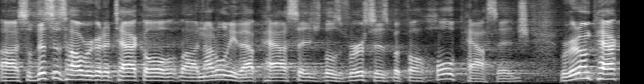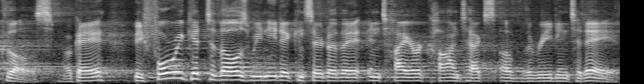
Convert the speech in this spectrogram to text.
Uh, so, this is how we're going to tackle uh, not only that passage, those verses, but the whole passage. We're going to unpack those, okay? Before we get to those, we need to consider the entire context of the reading today.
